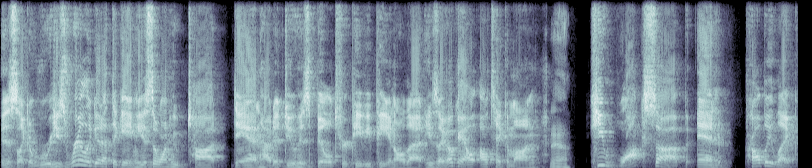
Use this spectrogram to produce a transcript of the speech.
is like a he's really good at the game. He's the one who taught Dan how to do his build for PvP and all that. He's like, okay, I'll, I'll take him on yeah. he walks up and probably like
